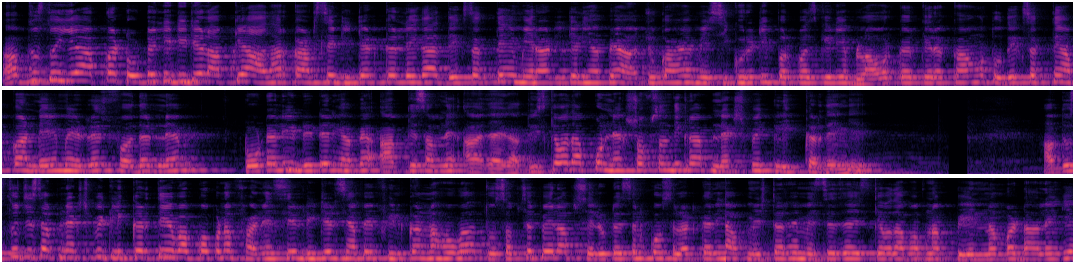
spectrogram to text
अब दोस्तों, ये आपका टोटली डिटेल आपके आधार कार्ड से डिटेक्ट कर लेगा। देख सकते हैं, मेरा डिटेल यहाँ पे आ चुका है। मैं सिक्योरिटी पर्पज के लिए ब्लावर करके रखा हूँ तो देख सकते हैं आपका name address further name totally detail यहाँ पे आपके सामने आ जाएगा। तो इसके बाद आपको नेक्स्ट ऑप्शन दिख रहा है, आप नेक्स्ट पे क्लिक कर देंगे। अब दोस्तों, जैसे आप नेक्स्ट पे क्लिक करते हैं, अब आपको अपना फाइनेंशियल डिटेल्स यहाँ पे फिल करना होगा। तो सबसे पहले आप सेलुटेशन को सिलेक्ट करेंगे। आप मिस्टर है मैसेज है, इसके बाद आप अपना पेन नंबर डालेंगे।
